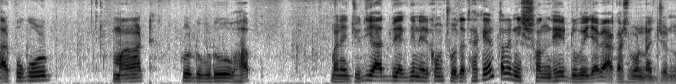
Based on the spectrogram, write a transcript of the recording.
আর পুকুর, মাঠ, পুরো ডুবুডুবু ভাব। মানে যদি আর দু একদিন এরকম চলতে থাকে, তাহলে নিঃসন্দেহে ডুবে যাবে আকাশ বন্যার জন্য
